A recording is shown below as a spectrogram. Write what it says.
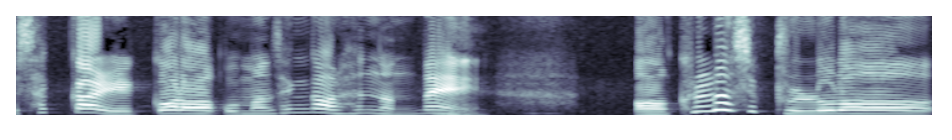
색깔일 거라고만 생각을 했는데 네. 어 Classic Blue라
